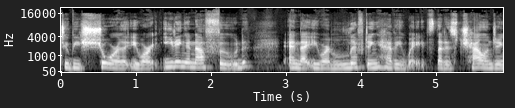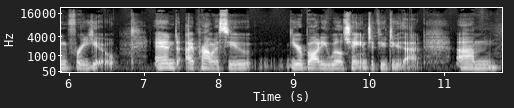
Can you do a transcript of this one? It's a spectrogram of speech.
to be sure that you are eating enough food and that you are lifting heavy weights. That is challenging for you. And I promise you, your body will change if you do that. Um,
